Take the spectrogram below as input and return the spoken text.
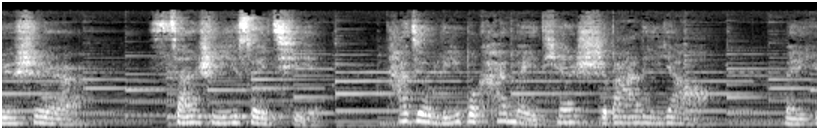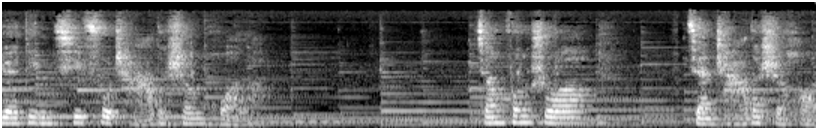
于是，三十一岁起，他就离不开每天十八粒药、每月定期复查的生活了。江峰说：“检查的时候，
